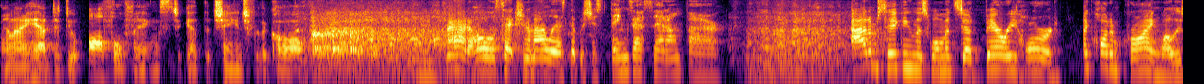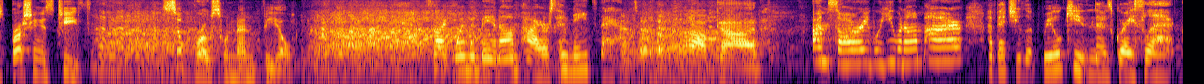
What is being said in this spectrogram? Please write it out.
and I had to do awful things to get the change for the call. I had a whole section of my list that was just things I set on fire. Adam's taking this woman's death very hard. I caught him crying while he was brushing his teeth. It's so gross when men feel. It's like women being umpires. Who needs that? Oh, God. I'm sorry, were you an umpire? I bet you look real cute in those gray slacks.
